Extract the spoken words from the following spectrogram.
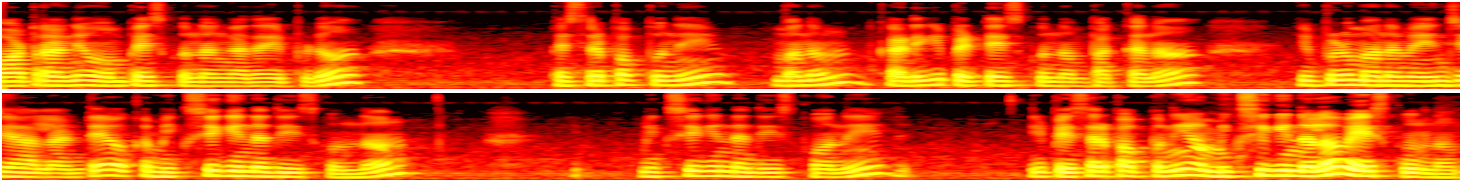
వాటర్ అని వంపేసుకున్నాం కదా ఇప్పుడు. పెసరపప్పుని మనం కడిగి పెట్టేసుకుందాం పక్కన. ఇప్పుడు మనం ఏం చేయాలంటే ఒక మిక్సీ గిన్నె తీసుకుందాం. మిక్సీ గిన్నె తీసుకొని ఈ పెసరపప్పుని ఆ మిక్సీ గిన్నెలో వేసుకుందాం.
